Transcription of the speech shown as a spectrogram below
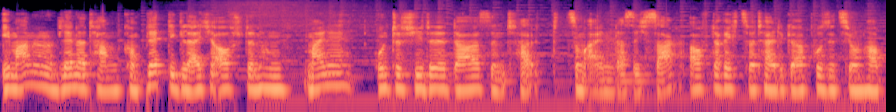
Emanuel und Lennart haben komplett die gleiche Aufstellung. Meine Unterschiede da sind halt zum einen, dass ich Sarg auf der Rechtsverteidigerposition habe,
